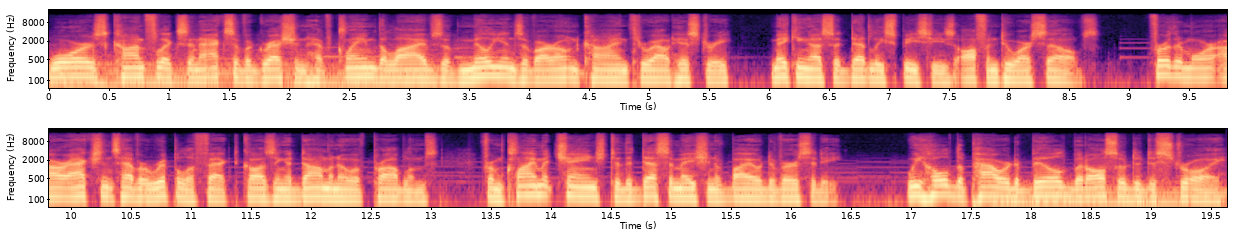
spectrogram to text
Wars, conflicts, and acts of aggression have claimed the lives of millions of our own kind throughout history, making us a deadly species, often to ourselves. Furthermore, our actions have a ripple effect causing a domino of problems, from climate change to the decimation of biodiversity. We hold the power to build but also to destroy,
